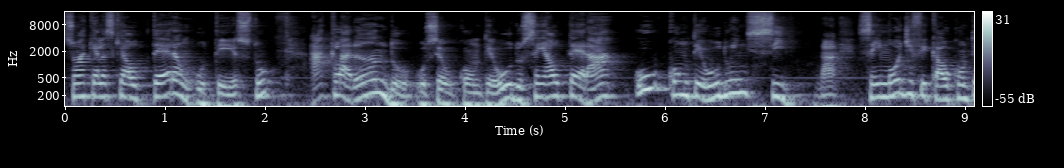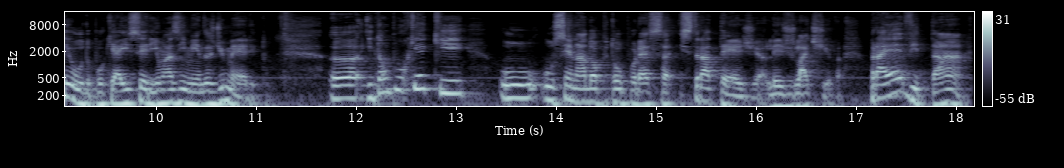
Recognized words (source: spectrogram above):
São aquelas que alteram o texto, aclarando o seu conteúdo sem alterar o conteúdo em si, tá? sem modificar o conteúdo, porque aí seriam as emendas de mérito. Uh, então, por que que o, o Senado optou por essa estratégia legislativa? Para evitar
